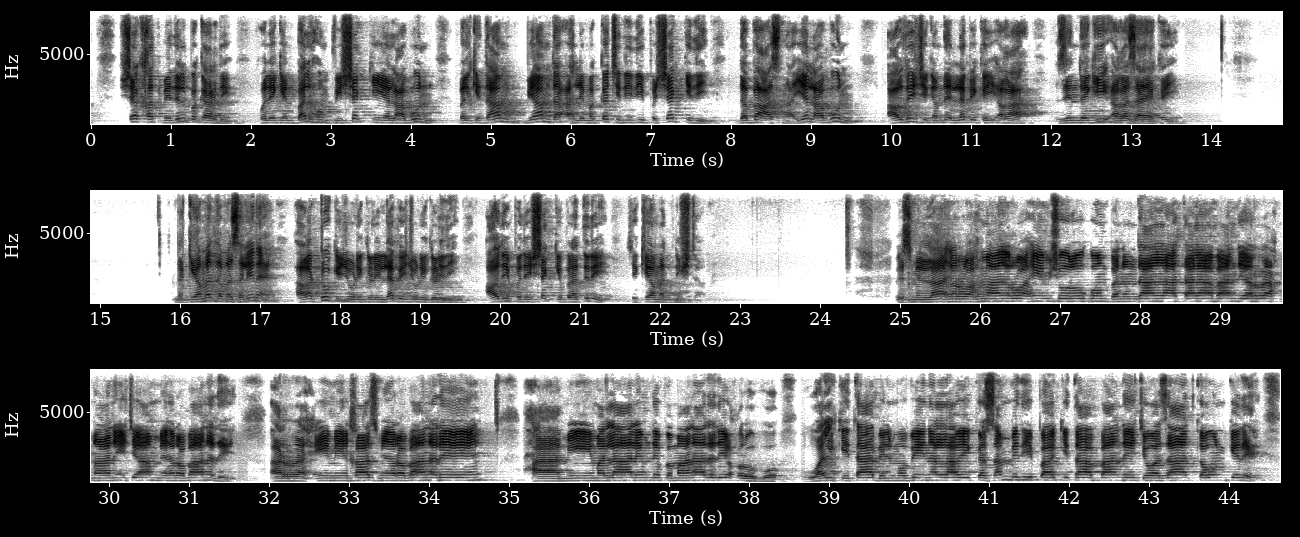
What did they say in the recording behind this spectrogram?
شک ختمېدل پکار دي ولیکن بل هم فی شک یلعبون بلکې دام بیام د دا اهل مکه چې دي دي په شک کې دي د بعث نه یلعبون او دوی چې کوم دې لبی کوي هغه زندگی هغه ضایع کوي د قیامت د مسلې نه هغه ټوکی جوړی کړي لبی جوړی کړي دي او دوی په دې شک کې پراته دي چې قیامت نشته بسم الله الرحمن الرحیم شروع کوم بنم د الله تعالی باندې الرحمن چې مهربان دی الرحیم خاص مهربان دی حامیم الله علم د په معنا د دې حروف والکتاب المبین الله قسم دې په کتاب باندې چې وزاد کون کې دې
